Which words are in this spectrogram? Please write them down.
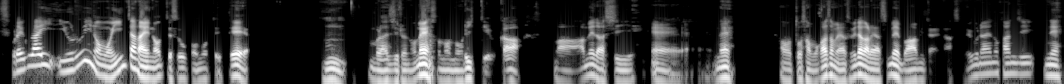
それぐらい緩いのもいいんじゃないのってすごく思っていて、うん。ブラジルのね、そのノリっていうか、まあ雨だし、えー、ね、お父さんもお母さんも休みだから休めば、みたいな、それぐらいの感じ、ね、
